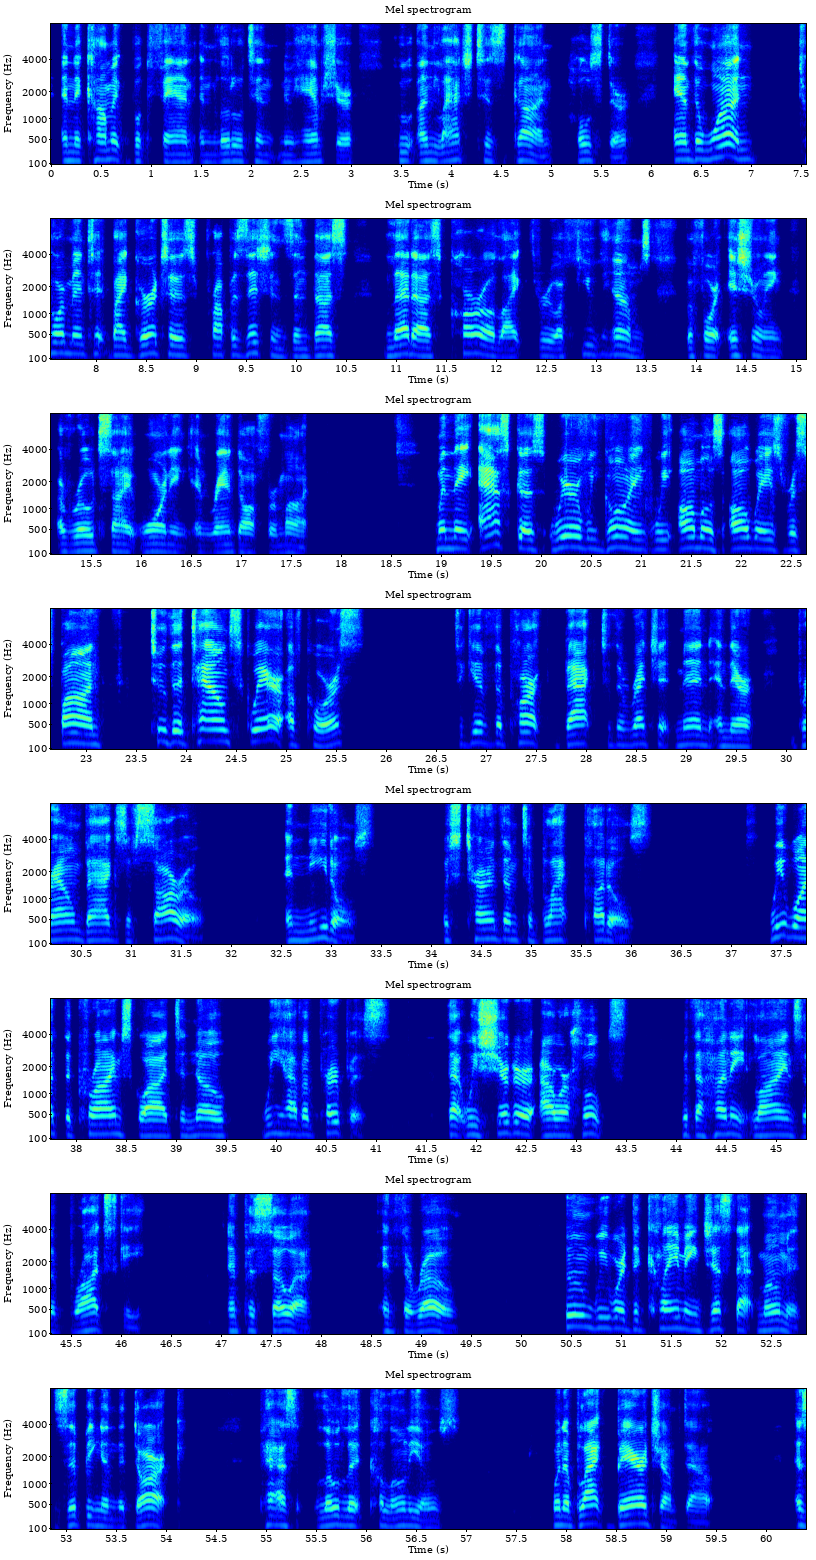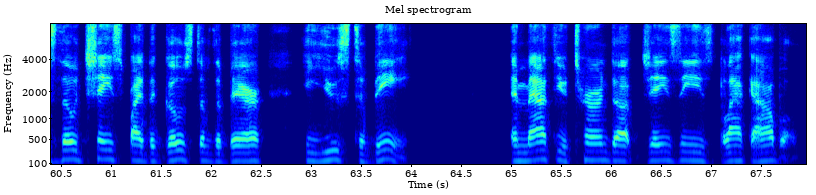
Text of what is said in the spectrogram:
and the comic book fan in Littleton, New Hampshire, who unlatched his gun holster, and the one tormented by Goethe's propositions and thus led us choral-like through a few hymns before issuing a roadside warning in Randolph, Vermont. When they ask us where are we going, we almost always respond to the town square, of course, to give the park back to the wretched men and their brown bags of sorrow and needles, which turned them to black puddles. We want the crime squad to know we have a purpose, that we sugar our hopes with the honey lines of Brodsky and Pessoa and Thoreau, whom we were declaiming just that moment, zipping in the dark past low lit colonials, when a black bear jumped out, as though chased by the ghost of the bear he used to be. And Matthew turned up Jay Z's Black Album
